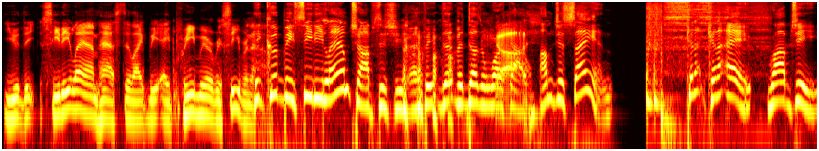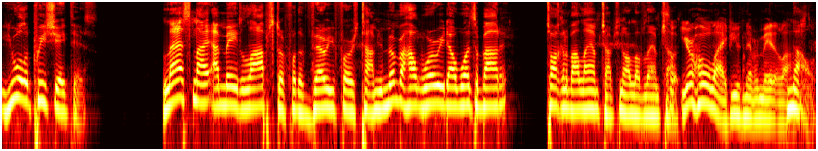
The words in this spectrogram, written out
You the CeeDee Lamb has to like be a premier receiver now. He could be CeeDee Lamb chops this year if it, if it doesn't work out. I'm just saying. Can I? Can I? Hey, Rob G, you will appreciate this. Last night I made lobster for the very first time. You remember how worried I was about it? Talking about lamb chops. You know I love lamb chops. so chops. your whole life you've never made a lobster. no,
